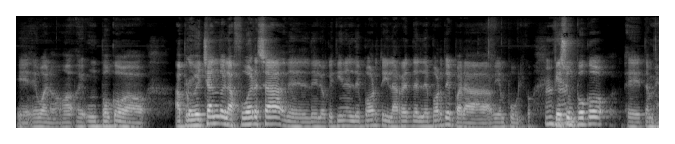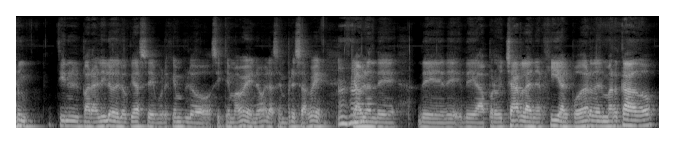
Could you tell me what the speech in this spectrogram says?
Eh, eh, bueno, eh, un poco aprovechando la fuerza de, lo que tiene el deporte y la red del deporte para bien público. Que es un poco, también tiene el paralelo de lo que hace, por ejemplo, Sistema B, ¿no? Las empresas B, que hablan de, de, aprovechar la energía, el poder del mercado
